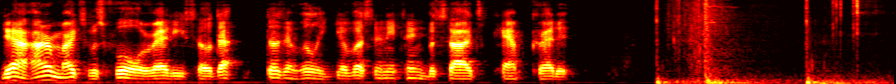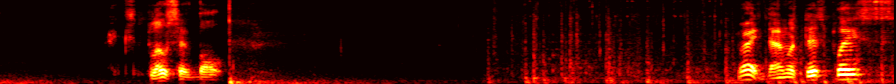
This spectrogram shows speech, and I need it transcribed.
yeah, Iron Mike's was full already, so that doesn't really give us anything besides camp credit. Explosive bolt. Right, done with this place.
